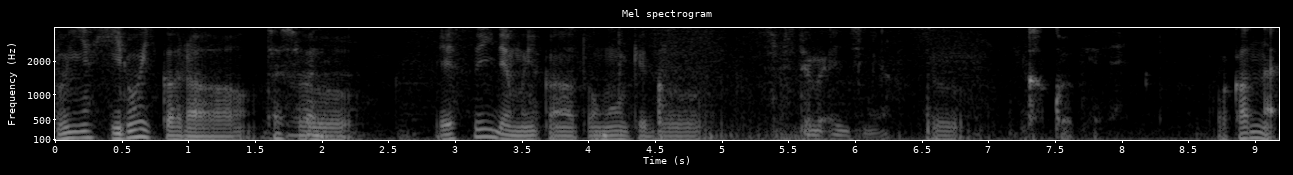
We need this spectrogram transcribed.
分野広いから確かに。そう。SE でもいいかなと思うけどシステムエンジニア。そう。かっこよく言うね。分かんない。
